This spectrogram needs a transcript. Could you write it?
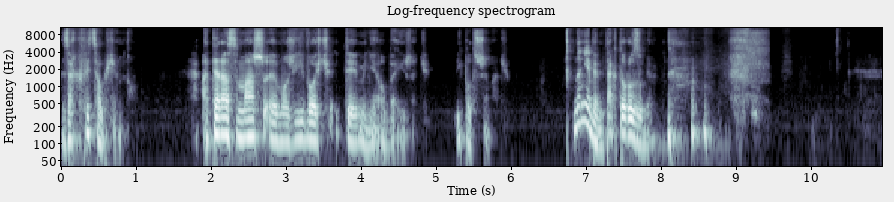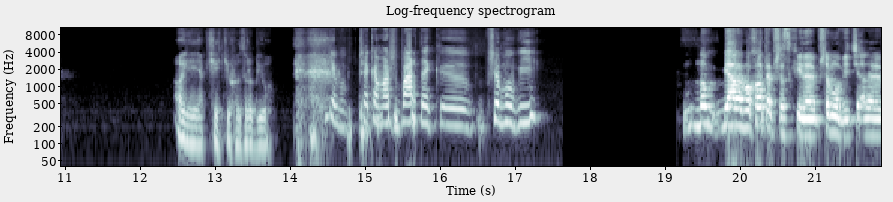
zachwycał się mną. A teraz masz e, możliwość ty mnie obejrzeć i podtrzymać. No nie wiem, tak to rozumiem. Ojej, jak się cicho zrobiło. Nie, bo czekam aż Bartek y, przemówi. No, miałem ochotę przez chwilę przemówić, ale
